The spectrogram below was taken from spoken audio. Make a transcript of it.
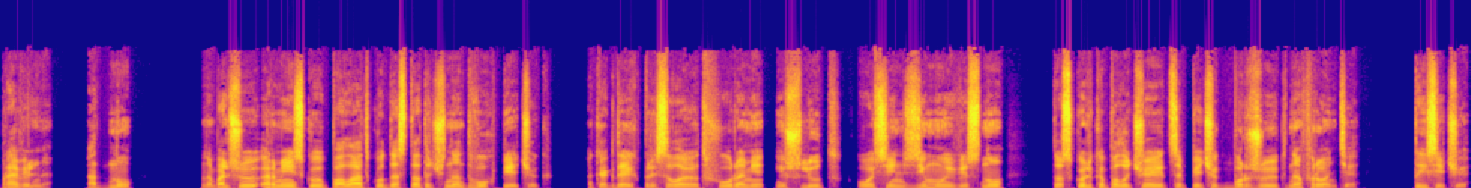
Правильно, одну. На большую армейскую палатку достаточно двух печек. А когда их присылают фурами и шлют осень, зиму и весну, то сколько получается печек-буржуек на фронте? Тысячи.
